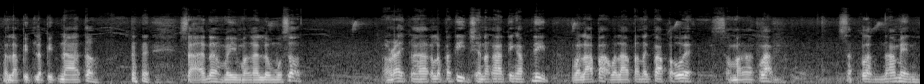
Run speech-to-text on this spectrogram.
malapit-lapit na to. Sana may mga lumusot. Alright mga kalapatids, yan ang ating update. Wala pa, wala pa nagpapauwi sa mga club. Sa club namin.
